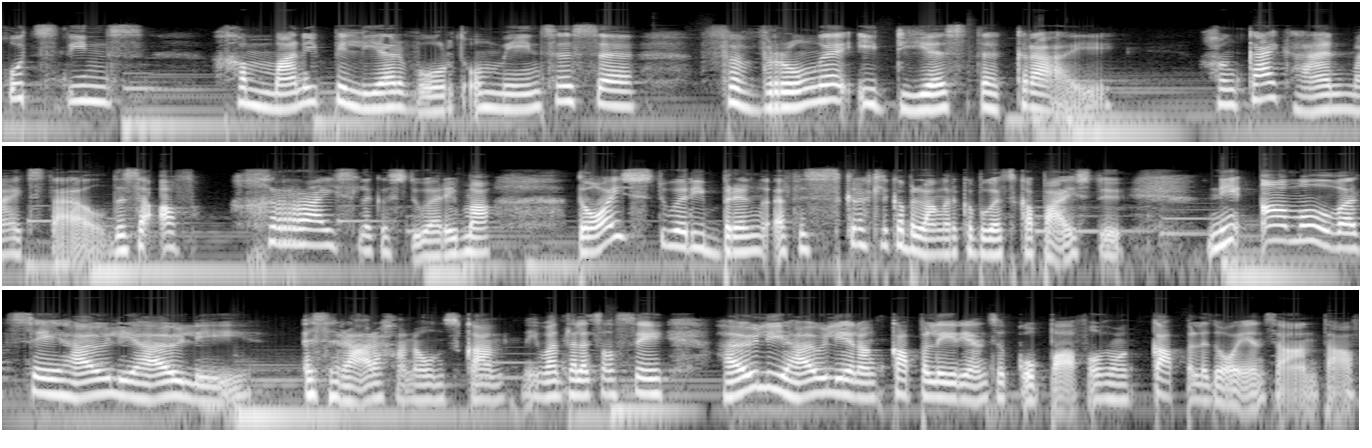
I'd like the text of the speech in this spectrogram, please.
godsdiens gemanipuleer word om mense se verwronge idees te kry. Gaan kyk Handmaid's Tale. Dis 'n afgryslike storie, maar daai storie bring 'n verskriklike belangrike boodskap huis toe. Nie almal wat sê holy holy is regtig aan ons kant nie, want hulle sal sê holy holy en dan kap hulle hierdie in se kop af of dan kap hulle daai in se hand af.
